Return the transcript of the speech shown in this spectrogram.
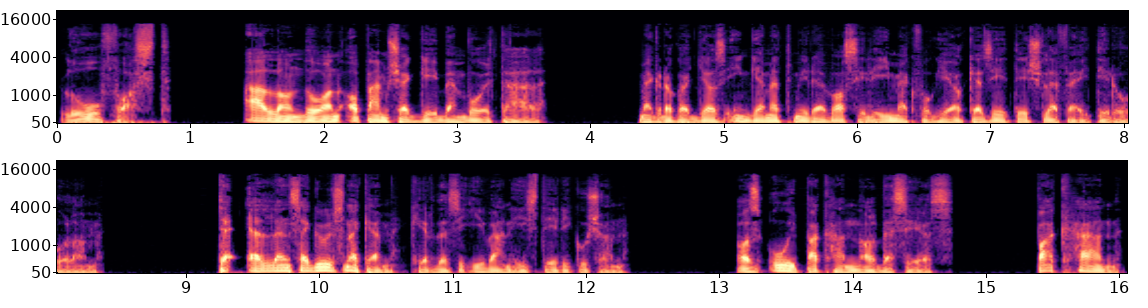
Lófaszt. Állandóan apám seggében voltál. Megragadja az ingemet, mire Vasilij megfogja a kezét és lefejti rólam. Te ellenszegülsz nekem? kérdezi Iván hisztérikusan. Az új Pakhannal beszélsz. Pakhan,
